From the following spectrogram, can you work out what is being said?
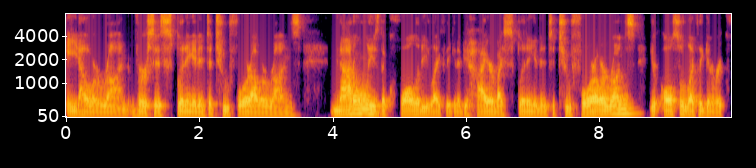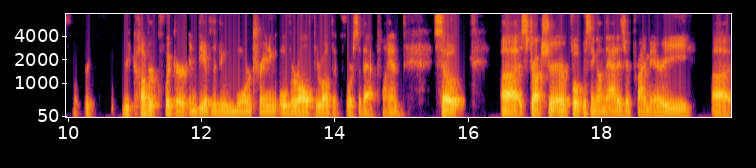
eight hour run versus splitting it into two four hour runs, not only is the quality likely going to be higher by splitting it into two four hour runs, you're also likely going to rec- recover quicker and be able to do more training overall throughout the course of that plan. So, uh, structure or focusing on that as your primary uh,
